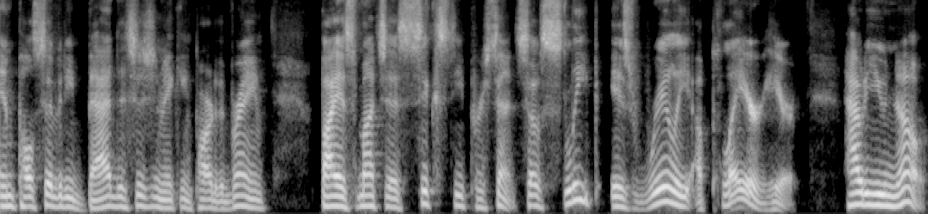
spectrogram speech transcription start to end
impulsivity, bad decision making part of the brain by as much as 60%. So sleep is really a player here. How do you know?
